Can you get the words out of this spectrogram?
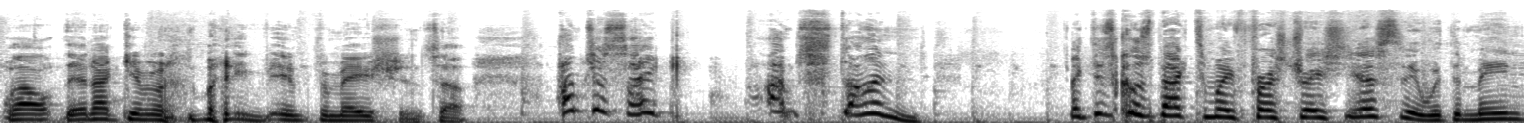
Well, they're not giving anybody information, so I'm just like I'm stunned. Like this goes back to my frustration yesterday with the Maine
